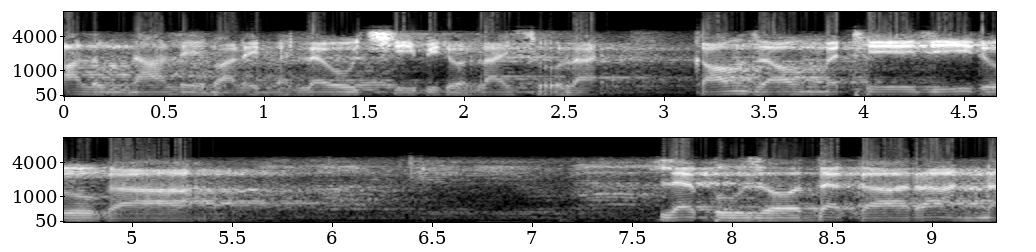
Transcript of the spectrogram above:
အလုံးနားလေပါလိမ့်မယ်လက်အုပ်ချီပြီးတော့လိုက်ဆိုလိုက်ကောင်းဆောင်မထေကြီးတို့ကလက်ပူဇော်တက္ကာရ၌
